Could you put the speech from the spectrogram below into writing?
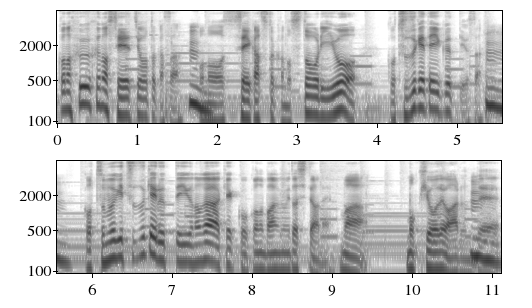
この夫婦の成長とかさ、うんこの生活とかのストーリーをこう続けていくっていうさ、うん。こう紡ぎ続けるっていうのが結構この番組としてはねまあ目標ではあるんで、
